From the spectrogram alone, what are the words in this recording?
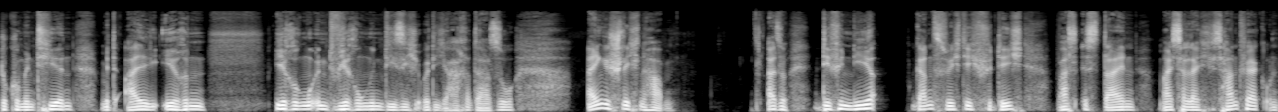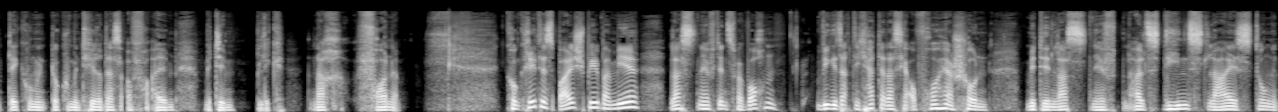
dokumentieren mit all ihren Irrungen und Wirrungen, die sich über die Jahre da so eingeschlichen haben. Also definier ganz wichtig für dich, was ist dein meisterliches Handwerk und dokumentiere das auch vor allem mit dem Blick nach vorne. Konkretes Beispiel bei mir, Lastenheft in zwei Wochen wie gesagt, ich hatte das ja auch vorher schon mit den Lastenheften als Dienstleistungen.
